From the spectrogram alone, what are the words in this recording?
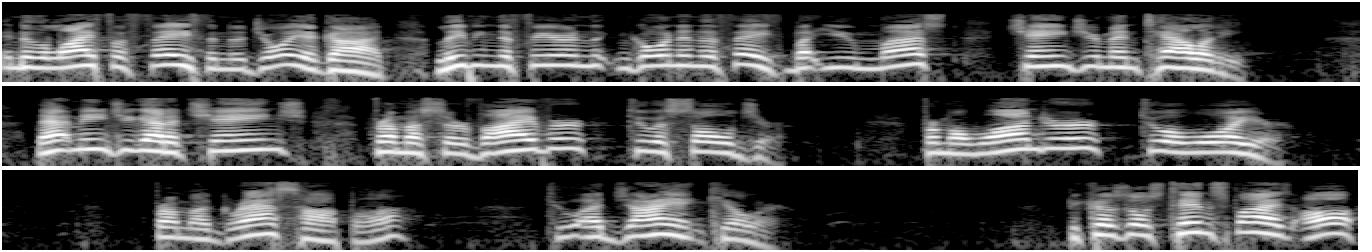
into the life of faith and the joy of God. Leaving the fear and going into the faith. But you must change your mentality. That means you got to change from a survivor to a soldier, from a wanderer to a warrior, from a grasshopper to a giant killer. Because those 10 spies, all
